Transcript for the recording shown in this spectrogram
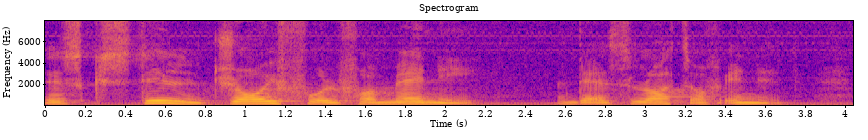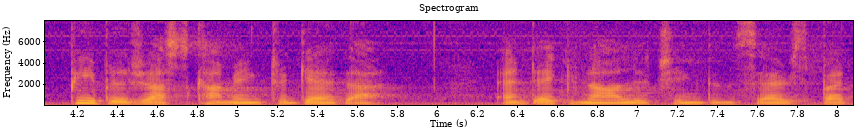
It's still joyful for many, and there's lots of in it. People just coming together and acknowledging themselves, but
